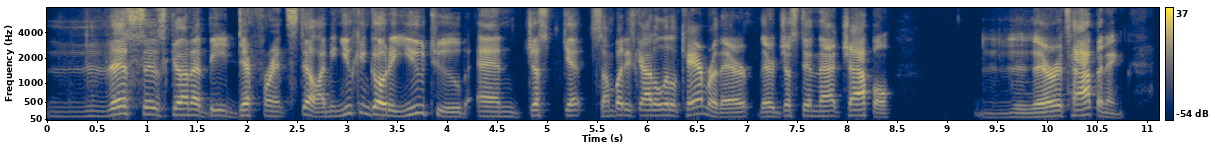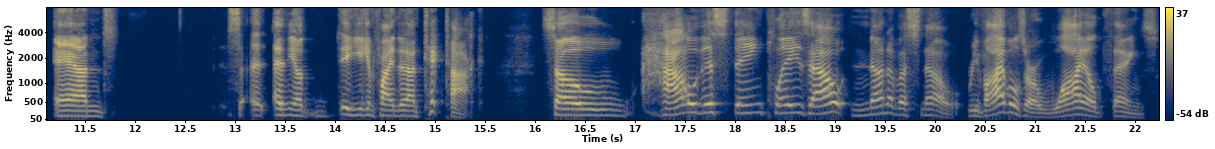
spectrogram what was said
this is going to be different still. I mean, you can go to YouTube and just get somebody's got a little camera there. They're just in that chapel. There it's happening. And uh, and you know, you can find it on TikTok. So, how this thing plays out, none of us know. Revivals are wild things.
